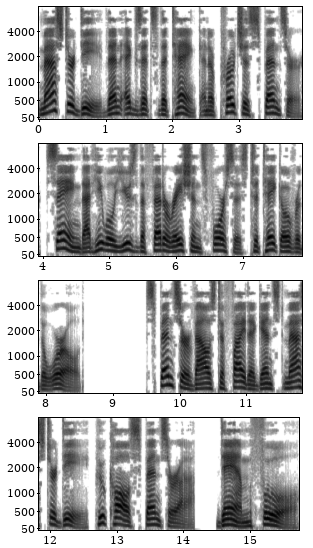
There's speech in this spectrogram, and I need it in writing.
Master D then exits the tank and approaches Spencer, saying that he will use the Federation's forces to take over the world. Spencer vows to fight against Master D, who calls Spencer a damn fool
